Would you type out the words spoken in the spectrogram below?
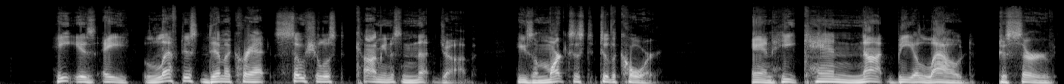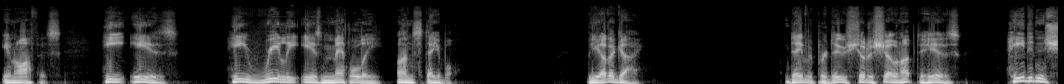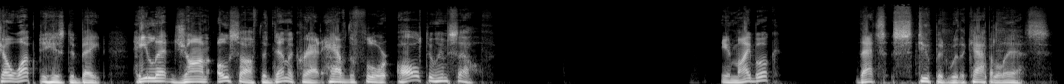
He is a leftist, Democrat, socialist, communist nut job. He's a Marxist to the core, and he cannot be allowed to serve in office. He is, he really is mentally unstable. The other guy, David Perdue, should have shown up to his. He didn't show up to his debate. He let Jon Ossoff, the Democrat, have the floor all to himself. In my book, that's stupid with a capital S.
